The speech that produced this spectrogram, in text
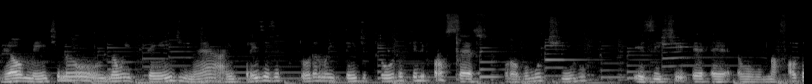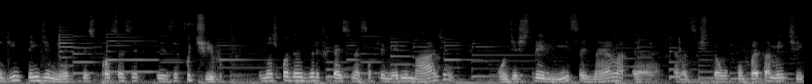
realmente não, não entende, né, a empresa executora não entende todo aquele processo. Por algum motivo, existe é, é, uma falta de entendimento desse processo executivo. E nós podemos verificar isso nessa primeira imagem, onde as treliças, né, ela, é, elas estão completamente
